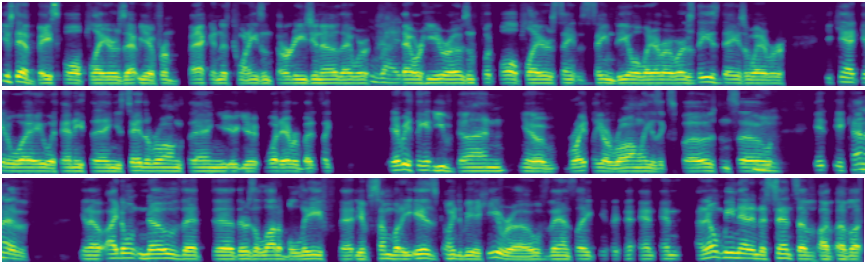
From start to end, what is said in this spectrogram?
you used to have baseball players that you know from back in the twenties and thirties, you know, they were right. they were heroes and football players, same same deal or whatever. Whereas these days or whatever, you can't get away with anything. You say the wrong thing, you're, you're whatever. But it's like everything that you've done, you know, rightly or wrongly, is exposed, and so mm. it it kind of you know, I don't know that uh, there's a lot of belief that if somebody is going to be a hero, then it's like, and and I don't mean that in the sense of of, of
